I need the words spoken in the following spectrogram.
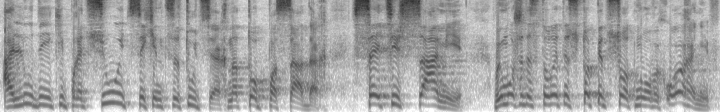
А люди, які працюють в цих інституціях на топ-посадах, все ті ж самі. Ви можете створити 100-500 нових органів,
